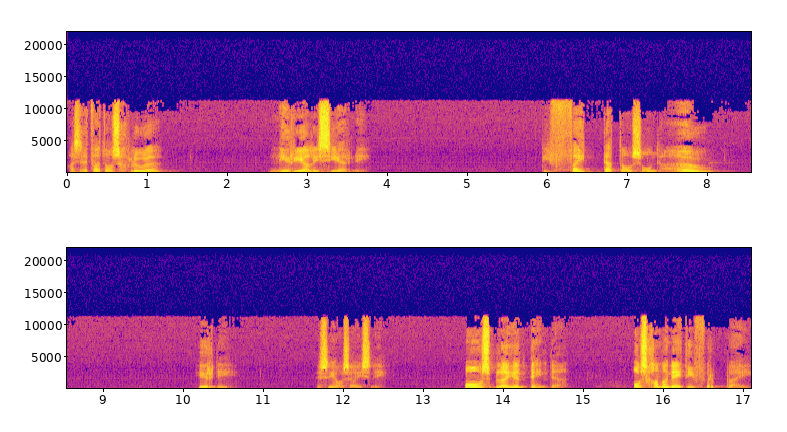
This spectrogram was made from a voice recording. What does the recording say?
as dit wat ons glo nie realiseer nie? Die feit dat ons onthou hierdie is nie ons huis nie. Ons bly in tente. Ons gaan maar net hier verby.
